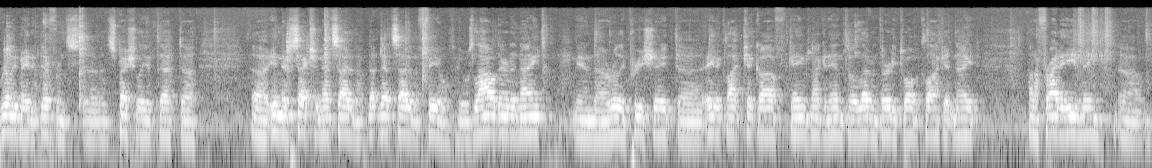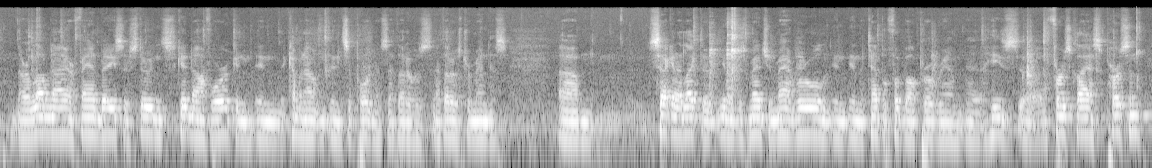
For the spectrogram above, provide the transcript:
really made a difference, uh, especially at that, in their section, that side of the, that side of the field. It was loud there tonight, and really appreciate 8 o'clock kickoff. Game's not going to end until 11:30, 12 o'clock at night on a Friday evening. Um, Our alumni, our fan base, our students getting off work and, and coming out and- and supporting us. I thought it was, I thought it was tremendous. Um, Second, I'd like to, you know, just mention Matt Rhule in, in the Temple football program. Uh, He's a first-class person,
